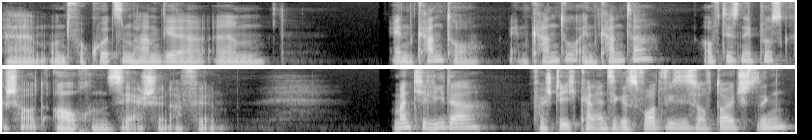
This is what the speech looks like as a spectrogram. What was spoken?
Ähm, und vor kurzem haben wir ähm, Encanto, Encanto, Encanta auf Disney Plus geschaut. Auch ein sehr schöner Film. Manche Lieder verstehe ich kein einziges Wort, wie sie es auf Deutsch singen,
